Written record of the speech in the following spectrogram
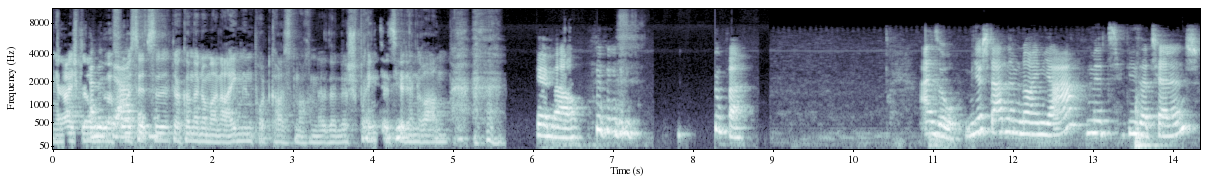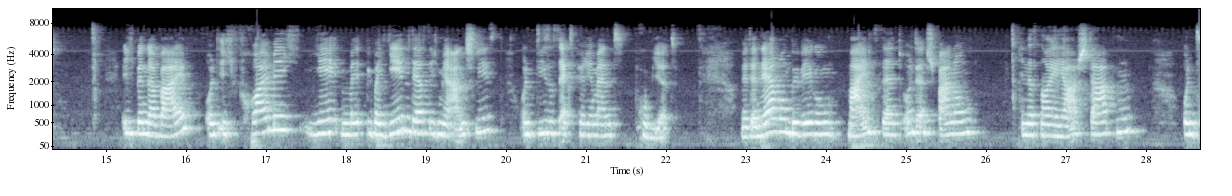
Ja, ich glaube, über Vorsätze, da können wir nochmal einen eigenen Podcast machen. Also das sprengt jetzt hier den Rahmen. Genau. Super. Also, wir starten im neuen Jahr mit dieser Challenge. Ich bin dabei und ich freue mich je, über jeden, der sich mir anschließt und dieses Experiment probiert. Mit Ernährung, Bewegung, Mindset und Entspannung in das neue Jahr starten und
